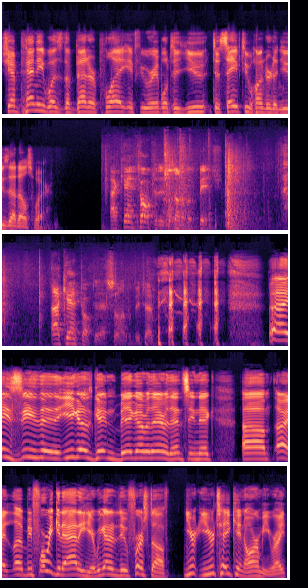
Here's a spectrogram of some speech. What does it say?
Champagnie was the better play if you were able to use to save two hundred and use that elsewhere. I can't talk to this son of a bitch. I can't talk to that son of a bitch. I, I see the, the ego's getting big over there with NC Nick. Um, all right, uh, before we get out of here, we got to do first off. You're you're taking Army, right?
